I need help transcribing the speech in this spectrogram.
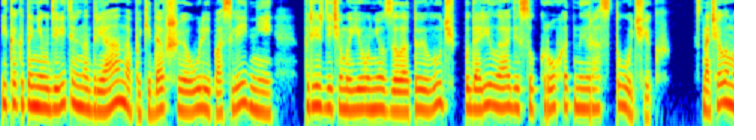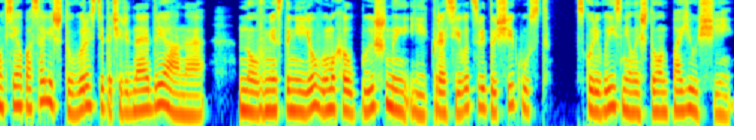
И как это неудивительно, Дриана, покидавшая Улей последней, прежде чем ее унес золотой луч, подарила Адису крохотный росточек. Сначала мы все опасались, что вырастет очередная Дриана, но вместо нее вымахал пышный и красиво цветущий куст. Вскоре выяснилось, что он поющий.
